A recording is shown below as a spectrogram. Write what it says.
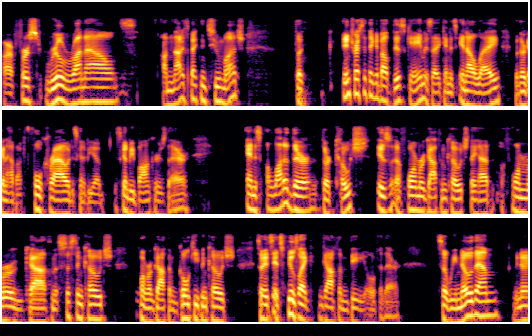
our first real run out. I'm not expecting too much. The interesting thing about this game is that again it's in LA where they're going to have a full crowd. It's going to be a it's going to be bonkers there, and it's a lot of their their coach is a former Gotham coach. They have a former Gotham assistant coach, former Gotham goalkeeping coach. So it's it feels like Gotham B over there. So we know them. We know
